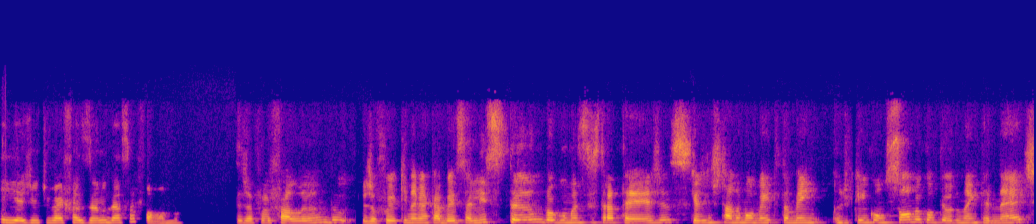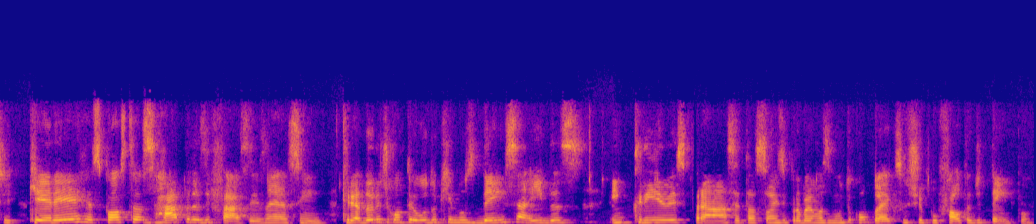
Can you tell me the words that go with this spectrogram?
e a gente vai fazendo dessa forma. Você já foi falando, eu já fui aqui na minha cabeça listando algumas estratégias, que a gente está no momento também de quem consome o conteúdo na internet querer respostas rápidas e fáceis, né? Assim, criadores de conteúdo que nos deem saídas incríveis para situações e problemas muito complexos, tipo falta de tempo.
